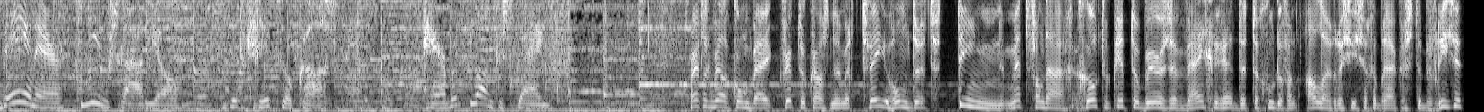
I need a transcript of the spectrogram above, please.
BNR Nieuwsradio. De Cryptocast. Herbert Blankenstein. Hartelijk welkom bij CryptoCast nummer 210. Met vandaag grote cryptobeurzen weigeren de tegoeden van alle Russische gebruikers te bevriezen.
